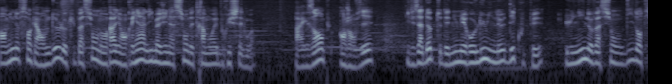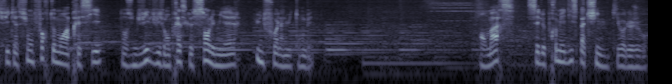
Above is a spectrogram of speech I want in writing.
En 1942, l'occupation n'enraille en rien l'imagination des tramways bruxellois. Par exemple, en janvier, ils adoptent des numéros lumineux découpés, une innovation d'identification fortement appréciée dans une ville vivant presque sans lumière une fois la nuit tombée. En mars, c'est le premier dispatching qui voit le jour.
